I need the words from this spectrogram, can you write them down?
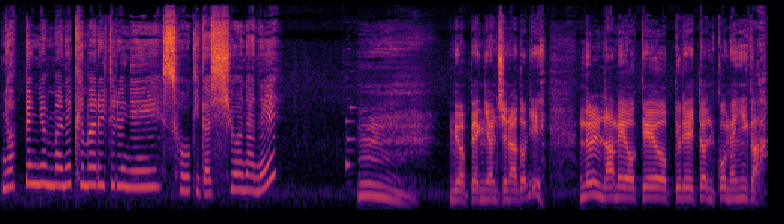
몇백 년 만에 그 말을 들으니 속이 다 시원하네. 몇백 년 지나더니 늘 남의 어깨에 엎드려 있던 꼬맹이가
